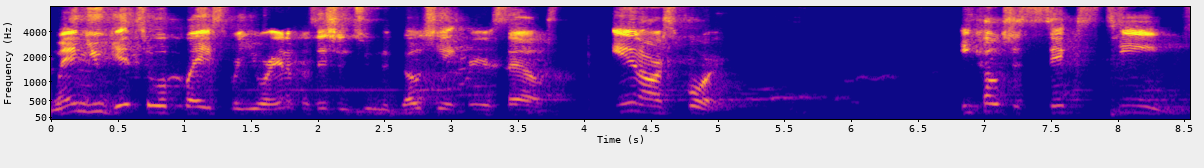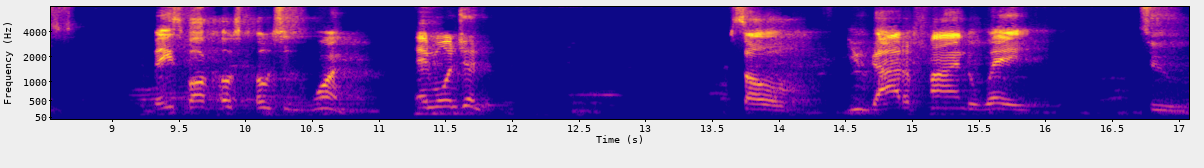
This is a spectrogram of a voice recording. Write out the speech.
When you get to a place where you are in a position to negotiate for yourselves in our sport, he coaches six teams. The baseball coach coaches one. And one gender. So you got to find a way to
